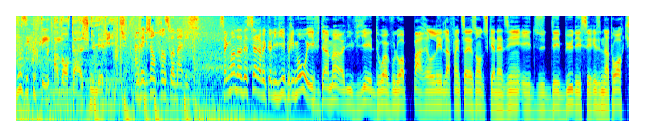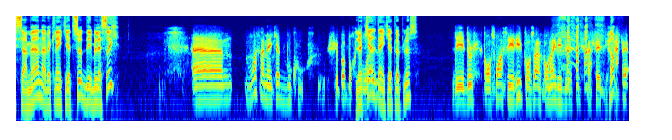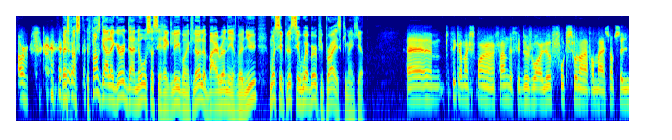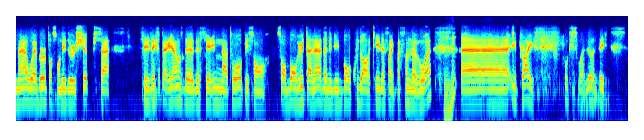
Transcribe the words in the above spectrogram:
Vous écoutez Avantage numérique. avec Jean-François Barry. Segment vestiaire avec Olivier Primo. Et évidemment, Olivier doit vouloir parler de la fin de saison du Canadien et du début des séries éliminatoires qui s'amènent avec l'inquiétude des blessés. Euh, moi, ça m'inquiète beaucoup. Je sais pas pourquoi. Lequel t'inquiète le plus? Les deux. Qu'on soit en série qu'on ait des blessés. ça, fait, Non. ça fait un. Ben, je, pense, je pense Gallagher, Dano, ça c'est réglé, ils vont être là. Le Byron est revenu. Moi, c'est plus c'est Weber puis Price qui m'inquiète. Euh, tu sais comment je suis pas un fan de ces deux joueurs-là, faut qu'ils soient dans la formation absolument. Weber pour son leadership puis sa, ses expériences de, de éliminatoires puis son, son bon vieux talent à donner des bons coups de hockey sans que personne le voit. Mhm. Euh, et Price, faut qu'il soit là. tu sais.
